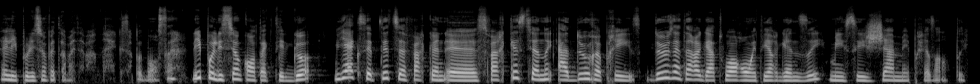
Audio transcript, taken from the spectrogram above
Là, les policiers ont fait Ah ben tabarnak, ça n'a pas de bon sens. Les policiers ont contacté le gars. Il a accepté de se faire, euh, se faire questionner à deux reprises. Deux interrogatoires ont été organisés, mais il s'est jamais présenté.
